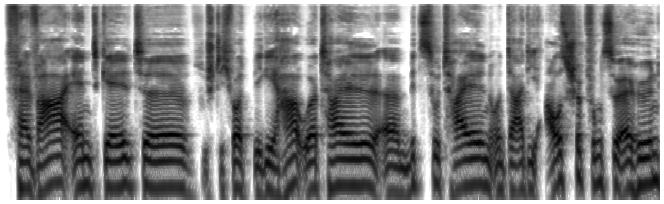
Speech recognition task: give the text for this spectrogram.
Verwahrentgelte, Stichwort BGH-Urteil äh, mitzuteilen und da die Ausschöpfung zu erhöhen.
